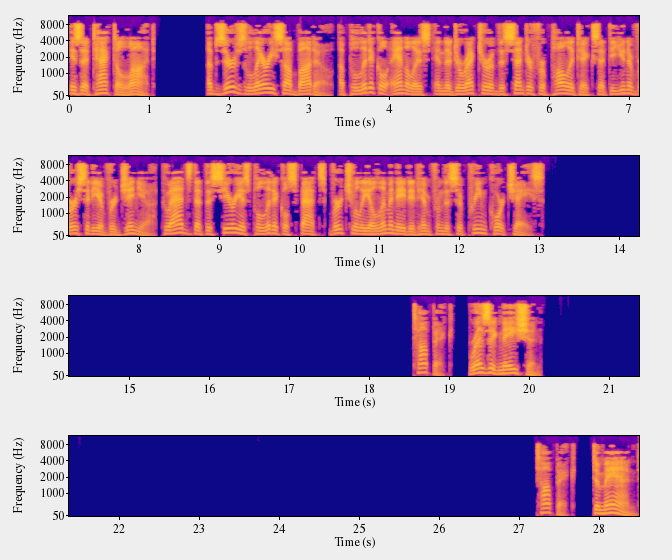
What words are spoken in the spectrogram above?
is attacked a lot, observes Larry Sabato, a political analyst and the director of the Center for Politics at the University of Virginia, who adds that the serious political spats virtually eliminated him from the Supreme Court chase. Resignation Demand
